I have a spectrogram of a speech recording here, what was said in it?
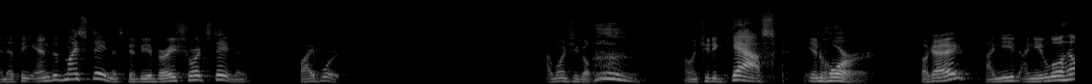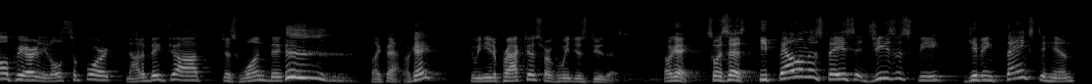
And at the end of my statement, it's going to be a very short statement, five words. I want you to go, I want you to gasp in horror. Okay? I need, I need a little help here, I need a little support. Not a big job, just one big, like that. Okay? Do we need to practice or can we just do this? Okay, so it says, He fell on his face at Jesus' feet, giving thanks to him,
